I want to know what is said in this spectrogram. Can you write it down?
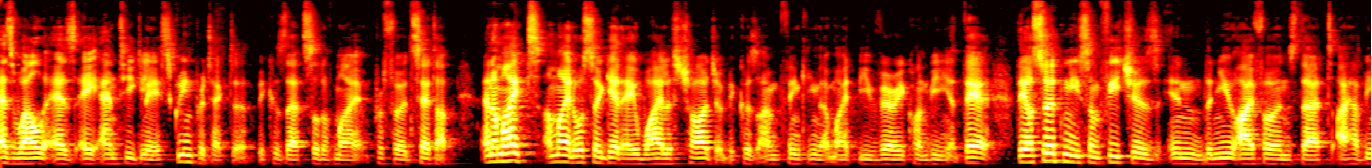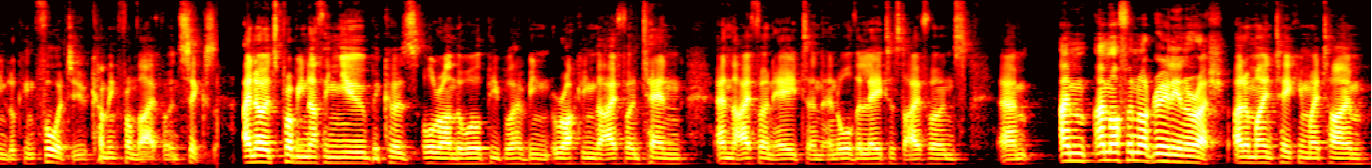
as well as a anti-glare screen protector because that's sort of my preferred setup. And I might, I might also get a wireless charger because I'm thinking that might be very convenient. There, there are certainly some features in the new iPhones that I have been looking forward to coming from the iPhone 6. I know it's probably nothing new because all around the world people have been rocking the iPhone 10 and the iPhone 8 and, and all the latest iPhones. Um, I'm, I'm often not really in a rush. I don't mind taking my time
